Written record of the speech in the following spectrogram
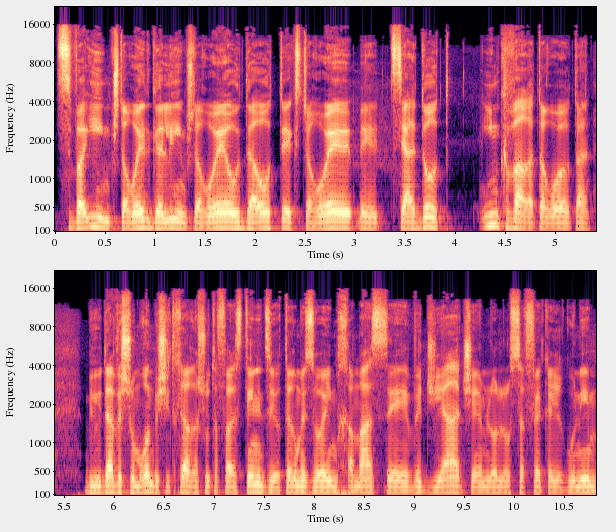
צבעים, כשאתה רואה דגלים, כשאתה רואה הודעות טקסט, כשאתה רואה אה, צעדות אם כבר אתה רואה אותן ביהודה ושומרון, בשטחי הרשות הפלסטינית, זה יותר מזוהה עם חמאס אה, וג'יהאד, שהם לא, לא ספק הארגונים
